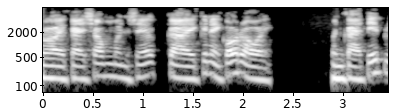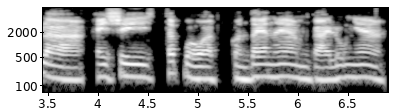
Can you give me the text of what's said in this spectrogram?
Rồi cài xong mình sẽ cài cái này có rồi. Mình cài tiếp là AC Table Content ha mình cài luôn nha.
